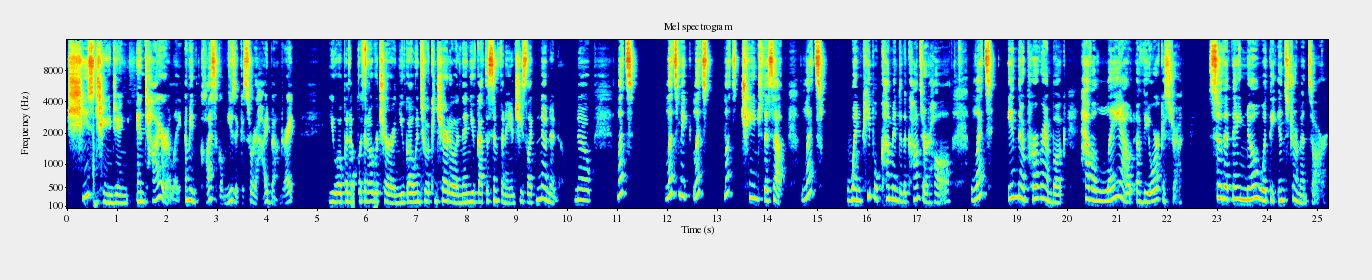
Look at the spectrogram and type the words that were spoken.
she's changing entirely. I mean, classical music is sort of hidebound, right? You open up with an overture and you go into a concerto, and then you've got the symphony. And she's like, "No, no, no, no. Let's let's make let's let's change this up. Let's when people come into the concert hall, let's in their program book have a layout of the orchestra so that they know what the instruments are.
